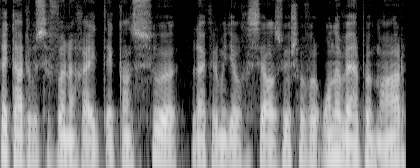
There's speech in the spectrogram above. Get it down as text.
tyd hardop so vinnig uit. Ek kan so lekker met jou gesels oor soveel onderwerpe, maar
